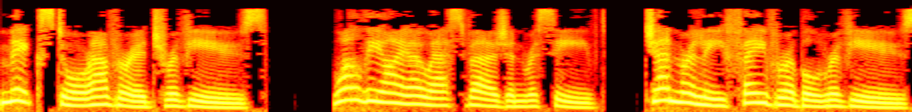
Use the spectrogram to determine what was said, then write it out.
mixed or average reviews, while the iOS version received generally favorable reviews.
